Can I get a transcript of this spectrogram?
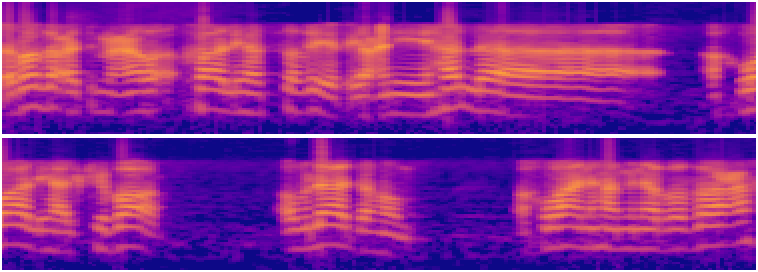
رضعت مع خالها الصغير. يعني هل أخوالها الكبار أولادهم أخوانها من الرضاعة؟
